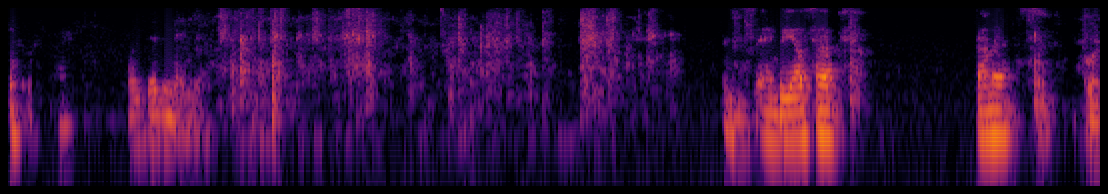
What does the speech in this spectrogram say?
Does anybody else have comments or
